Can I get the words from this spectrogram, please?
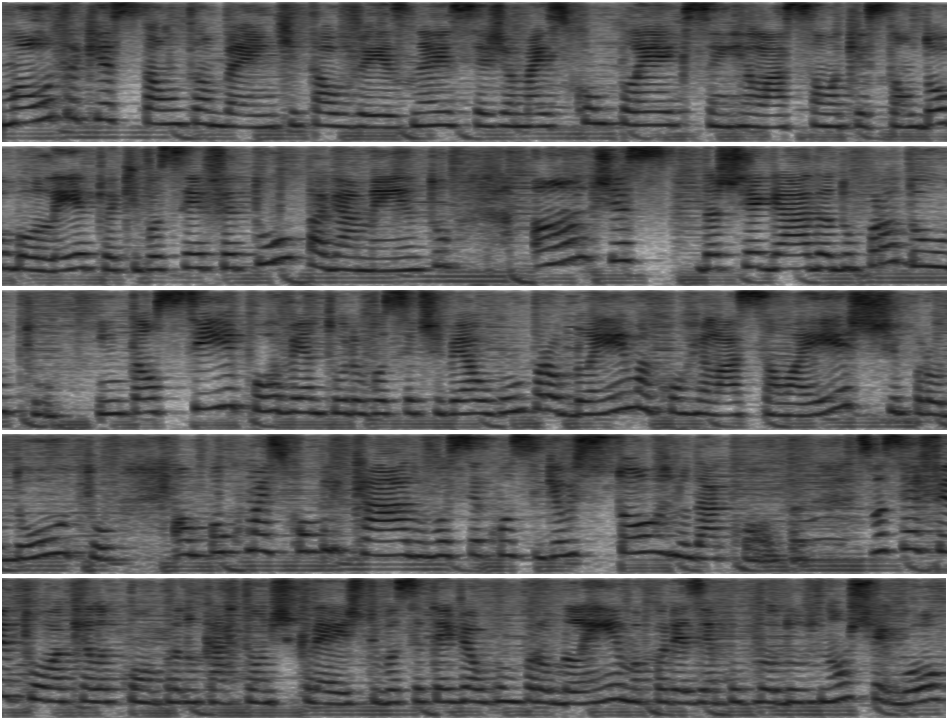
Uma outra questão também que talvez né, seja mais complexa em relação à questão do boleto é que você efetua o pagamento antes da chegada do produto. Então, se porventura você tiver algum problema com relação a este produto, é um pouco mais complicado você conseguir o estorno da compra. Se você efetuou aquela compra no cartão de crédito e você teve algum problema, por exemplo, o produto não chegou,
